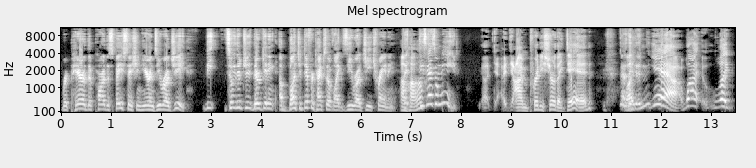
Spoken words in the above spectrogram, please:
repair the part of the space station here in zero G. So they're ju- they're getting a bunch of different types of like zero G training. Uh-huh. these guys don't need. Uh, I- I'm pretty sure they did. No, Like, they didn't. Yeah. Why? Like,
